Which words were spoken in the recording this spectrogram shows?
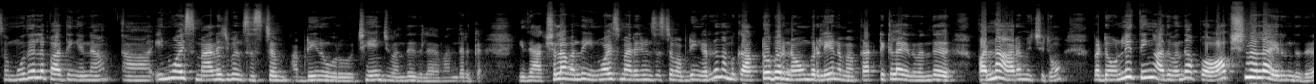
ஸோ முதல்ல பார்த்தீங்கன்னா இன்வாய்ஸ் மேனேஜ்மெண்ட் சிஸ்டம் அப்படின்னு ஒரு ஒரு சேஞ்ச் வந்து இதில் வந்திருக்கு. இது ஆக்சுவலாக வந்து இன்வாய்ஸ் மேனேஜ்மெண்ட் சிஸ்டம் அப்படிங்கிறது நமக்கு அக்டோபர் நவம்பர்லேயே நம்ம ப்ராக்டிக்கலாக இது வந்து பண்ண ஆரம்பிச்சிட்டோம். பட் ஒன்லி திங் அது வந்து அப்போ ஆப்ஷனலாக இருந்தது.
